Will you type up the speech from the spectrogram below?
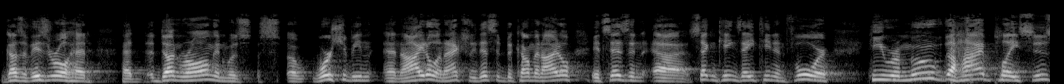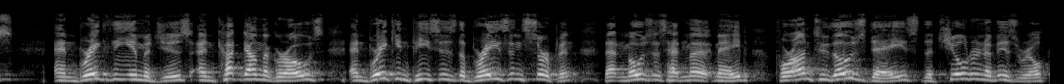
because of Israel had, had done wrong and was uh, worshiping an idol, and actually this had become an idol. It says in uh, 2 Kings 18 and 4, he removed the high places and break the images and cut down the groves and break in pieces the brazen serpent that Moses had made. For unto those days the children of Israel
